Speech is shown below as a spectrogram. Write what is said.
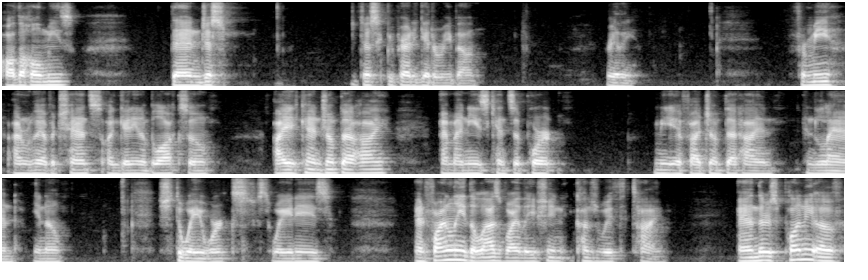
all the homies, then just just prepare to get a rebound. Really. For me, I don't really have a chance on getting a block, so I can't jump that high, and my knees can't support me if I jump that high and, and land, you know. It's just the way it works, just the way it is. And finally, the last violation comes with time. And there's plenty of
